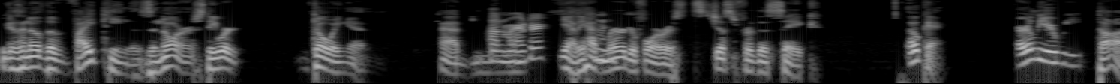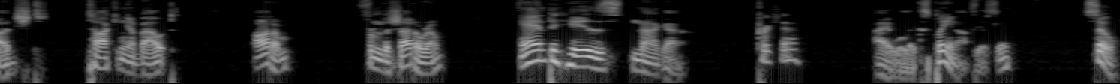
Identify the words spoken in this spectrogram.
Because I know the Vikings, the Norse, they were going in. Had On murder? Yeah, they had Mhm. murder forests just for the sake. Okay. Earlier we dodged talking about Atum from the Shadow Realm and his Naga. Percha. I will explain, obviously. So,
